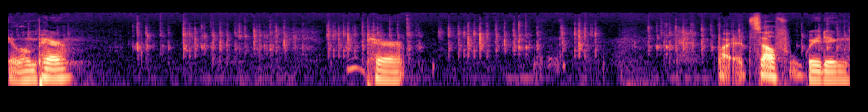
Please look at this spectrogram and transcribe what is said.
a lone pair. Pair by itself waiting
